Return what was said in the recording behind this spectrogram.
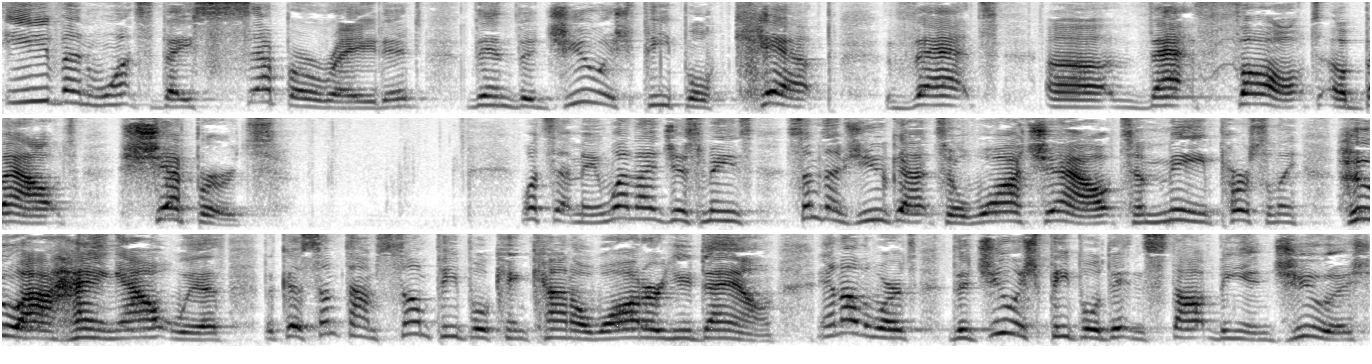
Even once they separated, then the Jewish people kept that, uh, that thought about shepherds. What's that mean? Well, that just means sometimes you got to watch out, to me personally, who I hang out with, because sometimes some people can kind of water you down. In other words, the Jewish people didn't stop being Jewish,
